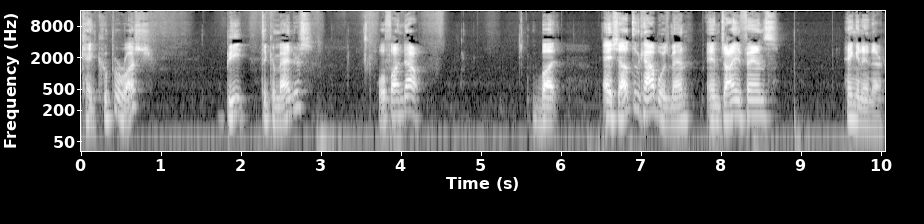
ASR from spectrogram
Can Cooper Rush beat the Commanders? We'll find out. But hey, shout out to the Cowboys, man, and Giant fans, hanging in there.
